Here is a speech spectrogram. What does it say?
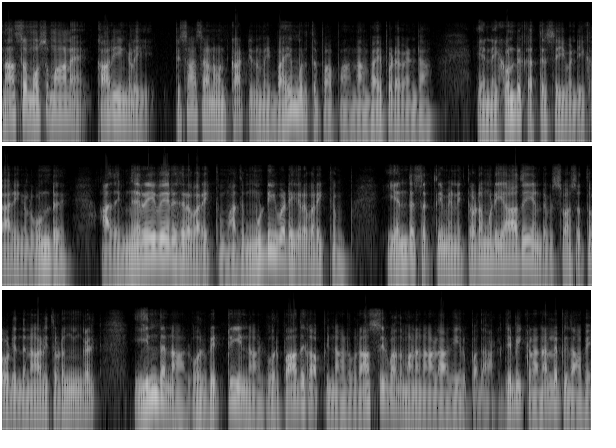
நாச மோசமான காரியங்களை பிசாசானவன் காட்டி நம்மை பயமுறுத்த பார்ப்பான் நாம் பயப்பட வேண்டாம். என்னை கொண்டு கத்தர் செய்ய வேண்டிய காரியங்கள் உண்டு. அது நிறைவேறுகிற வரைக்கும் அது முடிவடைகிற வரைக்கும் எந்த சக்தியும் என்னை தொட முடியாது என்ற விசுவாசத்தோடு இந்த நாளை தொடங்குங்கள். இந்த நாள் ஒரு வெற்றியின் நாள் ஒரு பாதுகாப்பின் நாள் ஒரு ஆசீர்வாதமான நாளாக இருப்பதாக ஜெபிக்கலாம். நல்ல பிதாவே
